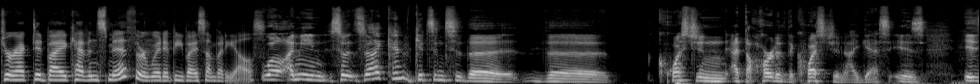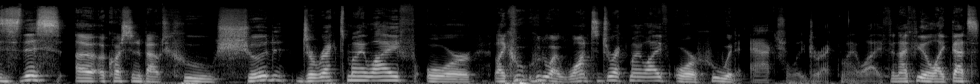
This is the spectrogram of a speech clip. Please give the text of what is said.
directed by Kevin Smith, or would it be by somebody else? Well, I mean, so so that kind of gets into the the question at the heart of the question, I guess, is is this a, a question about who should direct my life, or like who who do I want to direct my life, or who would actually direct my life? And I feel like that's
